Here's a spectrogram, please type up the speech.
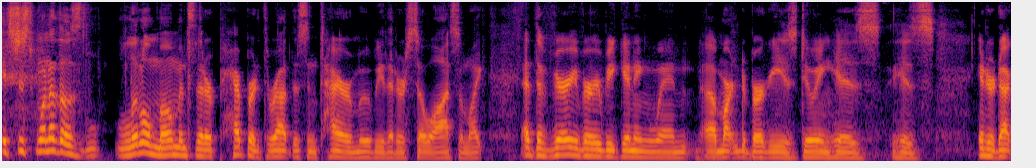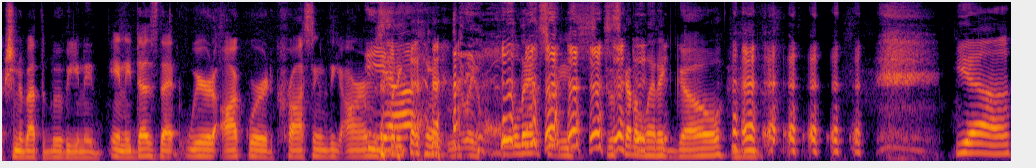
it's just one of those little moments that are peppered throughout this entire movie that are so awesome. Like at the very, very beginning when uh, Martin DiBergi is doing his his introduction about the movie and he, and he does that weird awkward crossing of the arms but Yeah. he can't really hold it so he's just got to let it go Yeah,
